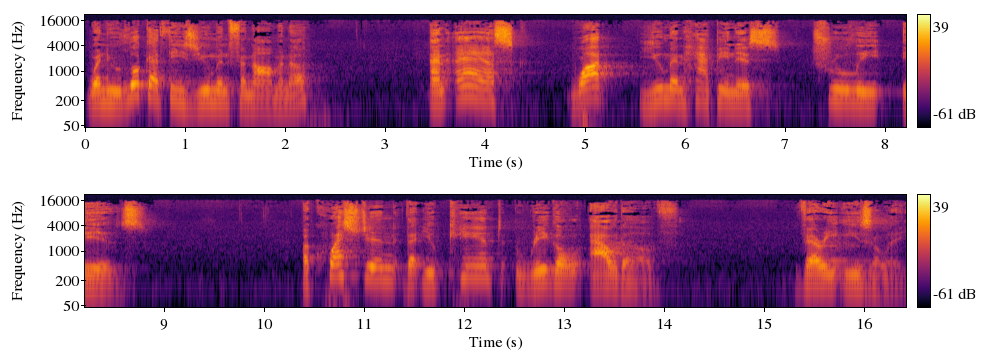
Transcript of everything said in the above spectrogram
when you look at these human phenomena and ask what human happiness truly is. A question that you can't wriggle out of very easily,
